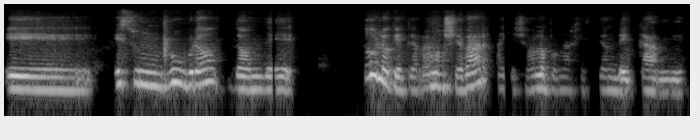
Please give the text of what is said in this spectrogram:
es un rubro donde todo lo que querramos llevar hay que llevarlo por una gestión de cambio.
